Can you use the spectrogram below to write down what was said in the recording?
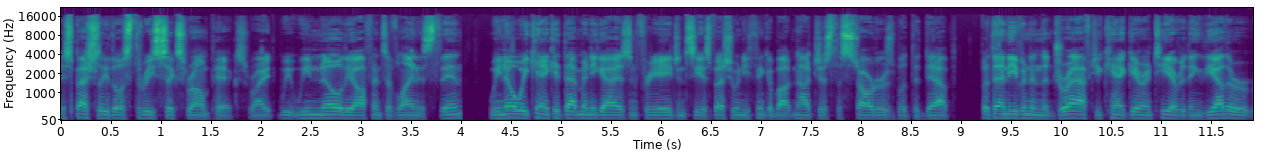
especially those three six round picks, right? We, we know the offensive line is thin. We know we can't get that many guys in free agency, especially when you think about not just the starters, but the depth. But then even in the draft, you can't guarantee everything. The other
